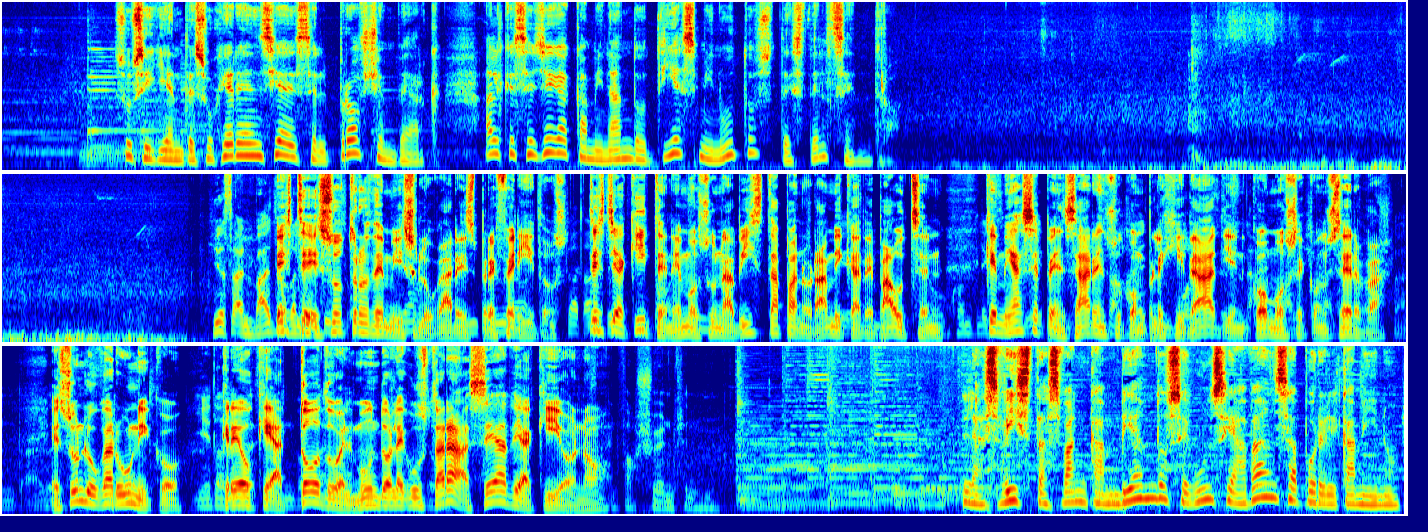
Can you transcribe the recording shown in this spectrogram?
Su siguiente sugerencia es el Proschenberg, al que se llega caminando 10 minutos desde el centro. Este es otro de mis lugares preferidos. Desde aquí tenemos una vista panorámica de Bautzen que me hace pensar en su complejidad y en cómo se conserva. Es un lugar único. Creo que a todo el mundo le gustará, sea de aquí o no. Las vistas van cambiando según se avanza por el camino.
